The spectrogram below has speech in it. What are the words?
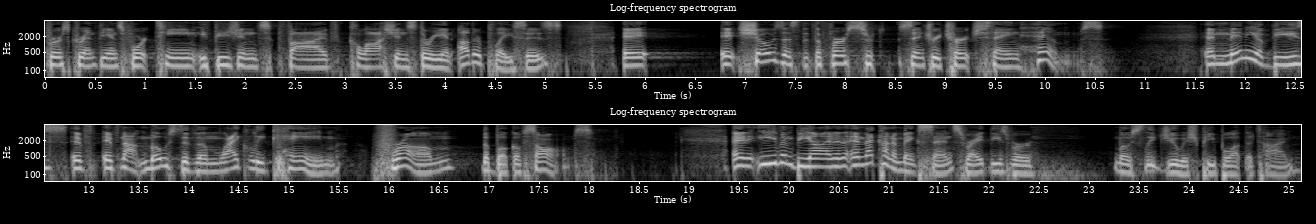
1 Corinthians 14, Ephesians 5, Colossians 3, and other places, it, it shows us that the first century church sang hymns and many of these, if, if not most of them, likely came from the book of Psalms. And even beyond, and, and that kind of makes sense, right? These were mostly Jewish people at the time.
